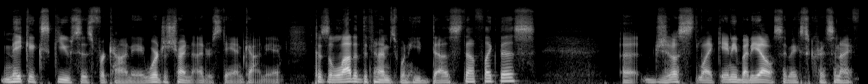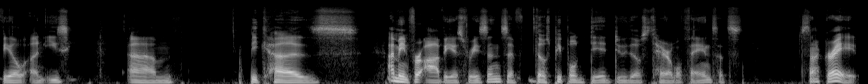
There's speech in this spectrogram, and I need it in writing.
make excuses for Kanye. We're just trying to understand Kanye because a lot of the times when he does stuff like this, uh, just like anybody else, it makes Chris and I feel uneasy um, because I mean, for obvious reasons, if those people did do those terrible things, that's it's not great.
